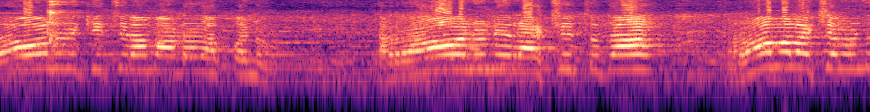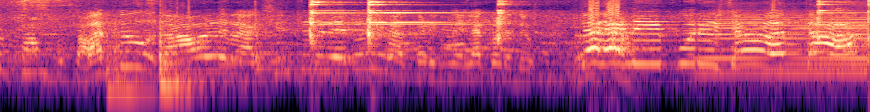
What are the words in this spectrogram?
రావణునికి ఇచ్చిన మాట తప్పను. రావణుని రక్షించుతా రామలక్ష్మణుని చంపుతా. వద్దు రావణి రక్షించలేదు అక్కడికి వెళ్ళకూడదు. పురుషోత్తమ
